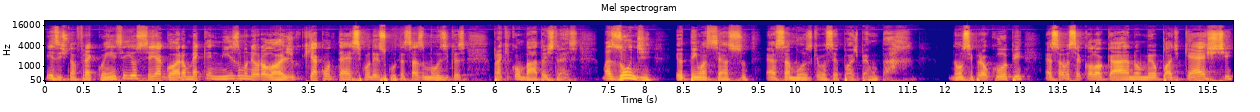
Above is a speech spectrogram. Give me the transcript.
existe uma frequência e eu sei agora o mecanismo neurológico que acontece quando eu escuto essas músicas para que combata o estresse. Mas onde eu tenho acesso a essa música, você pode perguntar. Não se preocupe, é só você colocar no meu podcast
